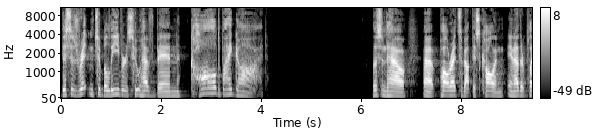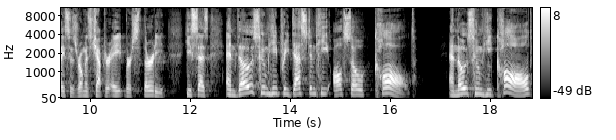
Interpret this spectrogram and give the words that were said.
this is written to believers who have been called by God. Listen to how uh, Paul writes about this call in, in other places. Romans chapter 8, verse 30. He says, And those whom he predestined, he also called. And those whom he called,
